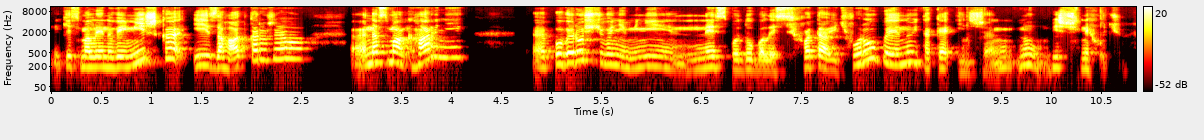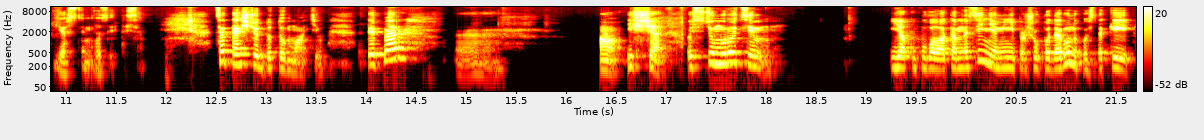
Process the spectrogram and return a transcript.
якийсь малиновий мішка і загадка рожева. На смак гарні. По вирощуванню мені не сподобались. Хватають хвороби, ну і таке інше. Ну, більш не хочу я з цим возитися. Це те, що до томатів. Тепер, а, і ще, ось в цьому році я купувала там насіння, мені прийшов подарунок ось такий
